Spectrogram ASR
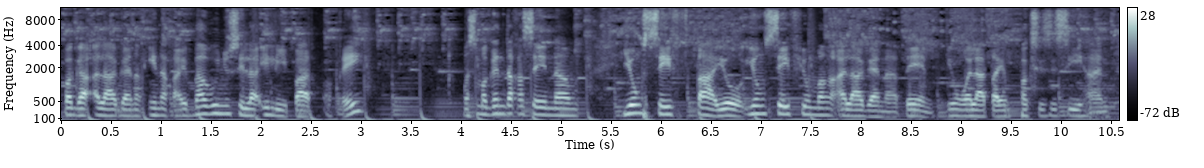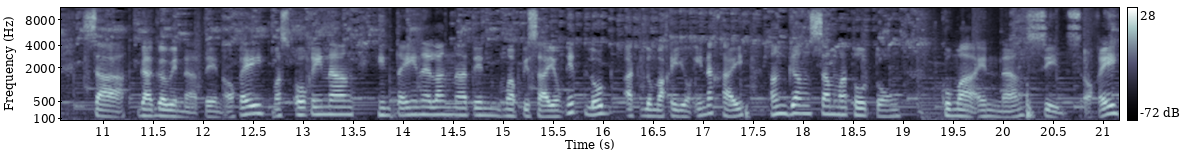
pag-aalaga ng inakay bago nyo sila ilipat. Okay? Mas maganda kasi na yung safe tayo, yung safe yung mga alaga natin, yung wala tayong pagsisisihan sa gagawin natin, okay? Mas okay nang hintayin na lang natin mapisa yung itlog at lumaki yung inakay hanggang sa matutong kumain ng seeds, okay?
